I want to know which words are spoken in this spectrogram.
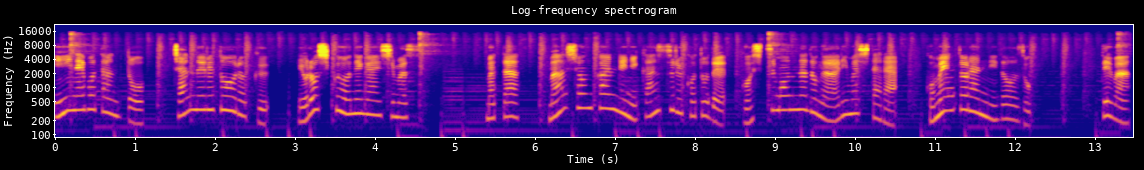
いいねボタンとチャンネル登録よろしくお願いします。また、マンション管理に関することでご質問などがありましたら、コメント欄にどうぞ。では、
